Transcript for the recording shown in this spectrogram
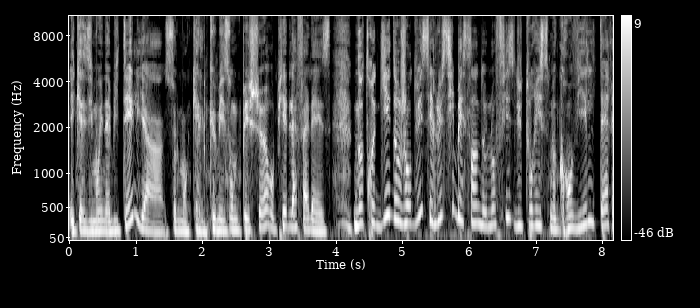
est quasiment inhabité. Il y a seulement quelques maisons de pêcheurs au pied de la falaise. Notre guide aujourd'hui, c'est Lucie Bessin de l'Office du tourisme Grandville, Terre et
